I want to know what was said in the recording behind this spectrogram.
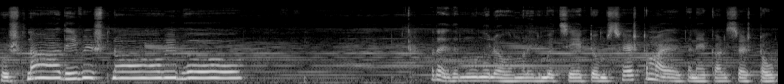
പുഷ്ണാതി വിഷ്ണോ വിഭോ. അതായത് മൂന്ന് ലോകങ്ങളിലും വെച്ച് ഏറ്റവും ശ്രേഷ്ഠമായതിനേക്കാൾ ശ്രേഷ്ഠവും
